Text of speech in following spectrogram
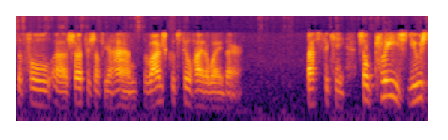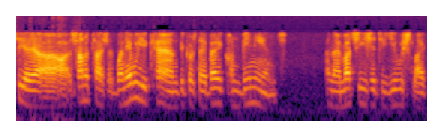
the full uh, surface of your hand, the virus could still hide away there. That's the key. So please use the uh, uh sanitizer whenever you can because they're very convenient and they're much easier to use, like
